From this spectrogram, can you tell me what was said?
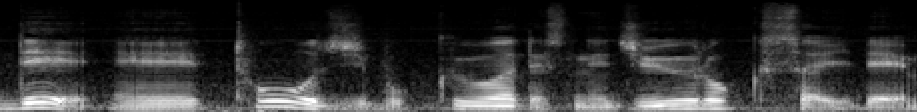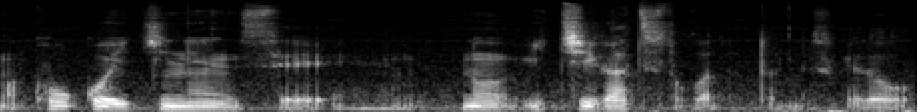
で、えー当時僕はですね16歳で、まあ、高校1年生の1月とかだったんですけど、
